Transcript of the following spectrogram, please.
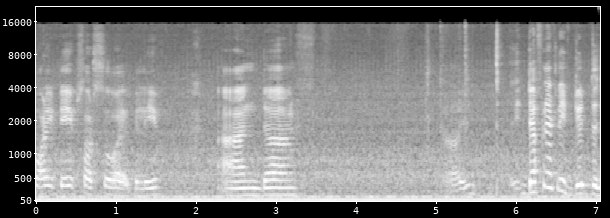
40 tapes or so I believe. And uh, uh definitely did the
